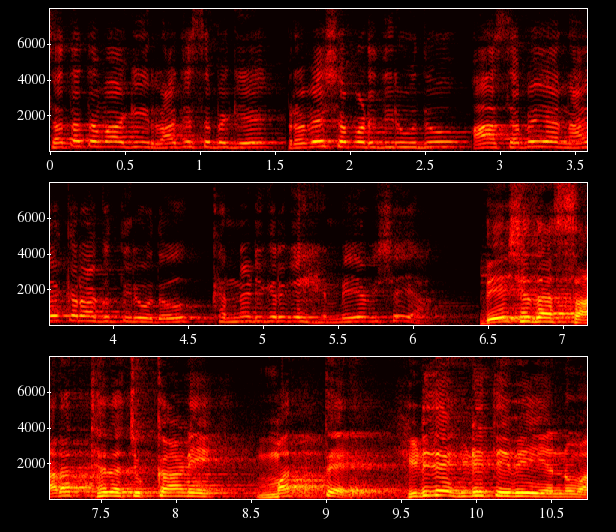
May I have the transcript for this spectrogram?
ಸತತವಾಗಿ ರಾಜ್ಯಸಭೆಗೆ ಪ್ರವೇಶ ಪಡೆದಿರುವುದು, ಆ ಸಭೆಯ ನಾಯಕರಾಗುತ್ತಿರುವುದು ಕನ್ನಡಿಗರಿಗೆ ಹೆಮ್ಮೆಯ ವಿಷಯ. ದೇಶದ ಸಾರಥ್ಯದ ಚುಕ್ಕಾಣಿ ಮತ್ತೆ ಹಿಡಿದೇ ಹಿಡಿತೀವಿ ಎನ್ನುವ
